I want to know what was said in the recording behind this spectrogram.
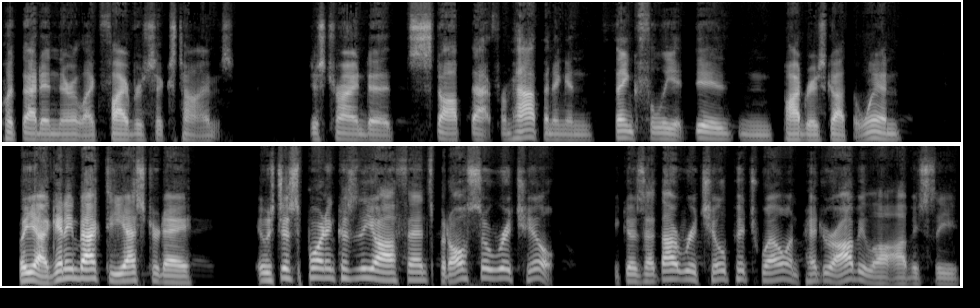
put that in there like five or six times, just trying to stop that from happening. And thankfully, it did. And Padres got the win. But yeah, getting back to yesterday, it was disappointing because of the offense, but also Rich Hill, because I thought Rich Hill pitched well and Pedro Avila obviously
